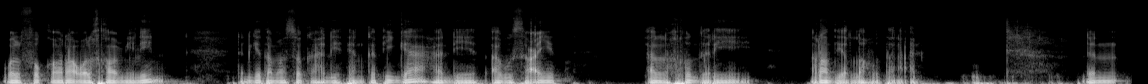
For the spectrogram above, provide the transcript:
wal fuqara wal khamilin. Dan kita masuk ke hadis yang ketiga hadis Abu Sa'id Al-Khudri radhiyallahu taala dan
